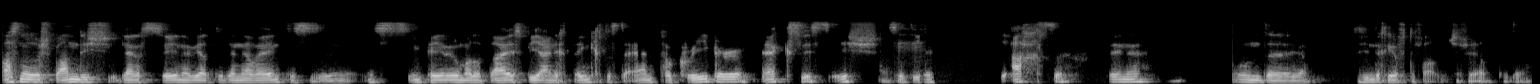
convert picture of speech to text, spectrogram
was noch spannend ist, in dieser Szene wird dann erwähnt, dass äh, das Imperium oder die ISB eigentlich denkt, dass der Anto Krieger Axis ist, also die, die Achse denen. Und äh, ja, sie sind ein bisschen auf der falschen Fährte.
